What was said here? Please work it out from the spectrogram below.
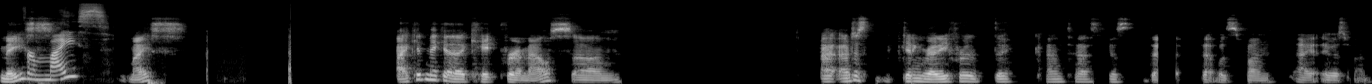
Mace? For mice? Mice? I could make a cape for a mouse. Um, I, I'm just getting ready for the contest because that that was fun. I it was fun.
